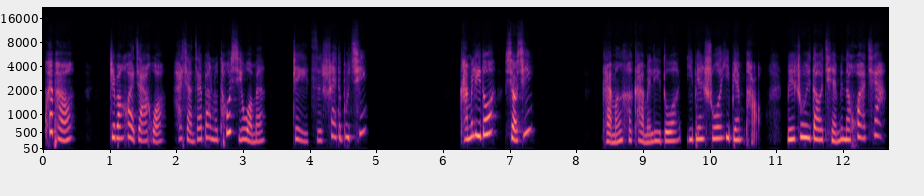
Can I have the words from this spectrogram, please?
快跑！这帮坏家伙还想在半路偷袭我们，这一次摔得不轻。”卡梅利多，小心！凯蒙和卡梅利多一边说一边跑，没注意到前面的画架。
